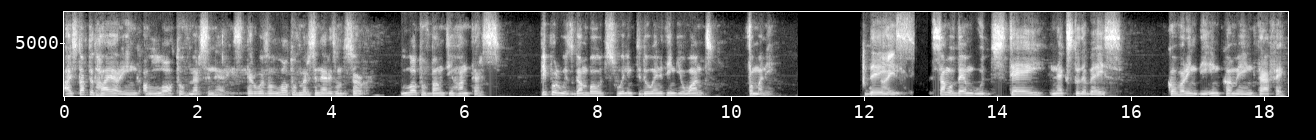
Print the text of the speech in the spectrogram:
I started hiring a lot of mercenaries. There was a lot of mercenaries on the server, a lot of bounty hunters, people with gunboats willing to do anything you want for money. They, Nice. some of them would stay next to the base, covering the incoming traffic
